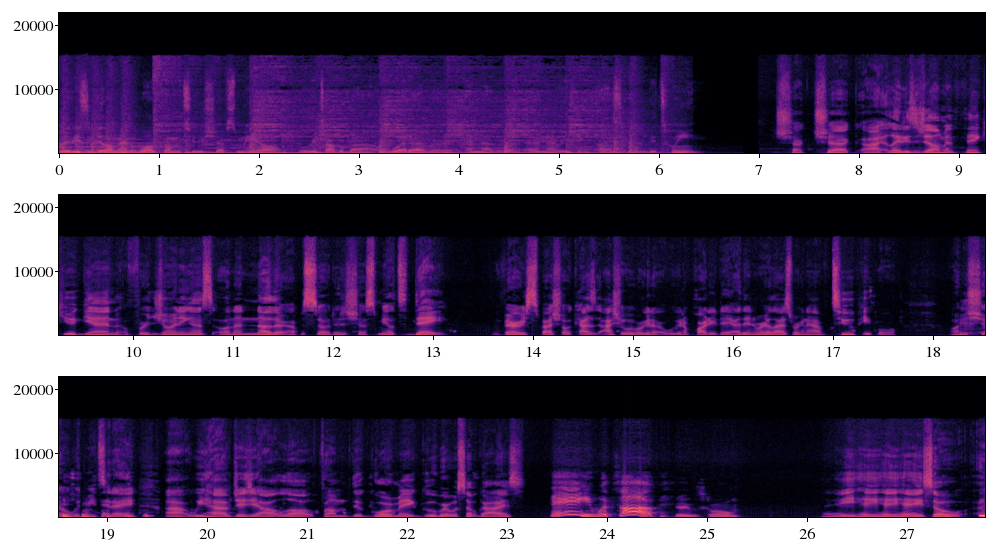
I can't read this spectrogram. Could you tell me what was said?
Ladies and gentlemen, welcome to the Chef's Meal, where we talk about whatever and never and everything else in between. Check, check. All right, ladies and gentlemen, thank you again for joining us on another episode of the Chef's Meal today. Very special, because actually we're gonna we're gonna party today. I didn't realize we're gonna have two people on the show with me today. Uh, we have JJ Outlaw from the Gourmet Goober. What's up, guys? Hey, what's up? Hey, what's going on? Hey, hey, hey, hey! So uh,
